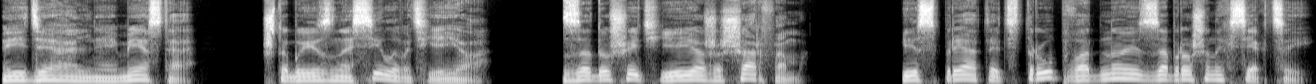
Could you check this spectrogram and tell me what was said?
Идеальное место, чтобы изнасиловать ее, задушить ее же шарфом и спрятать труп в одной из заброшенных секций.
